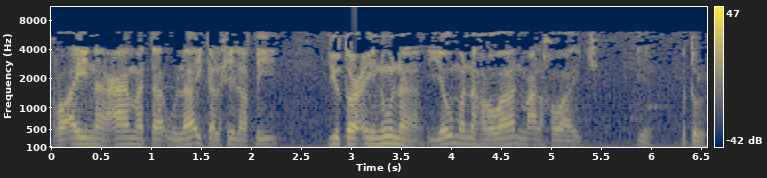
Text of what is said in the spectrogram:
Ra'aina amata ulaikal hilaqi yuta'inuna yauman nahrawan ma'al khawarij. Iya, betul.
